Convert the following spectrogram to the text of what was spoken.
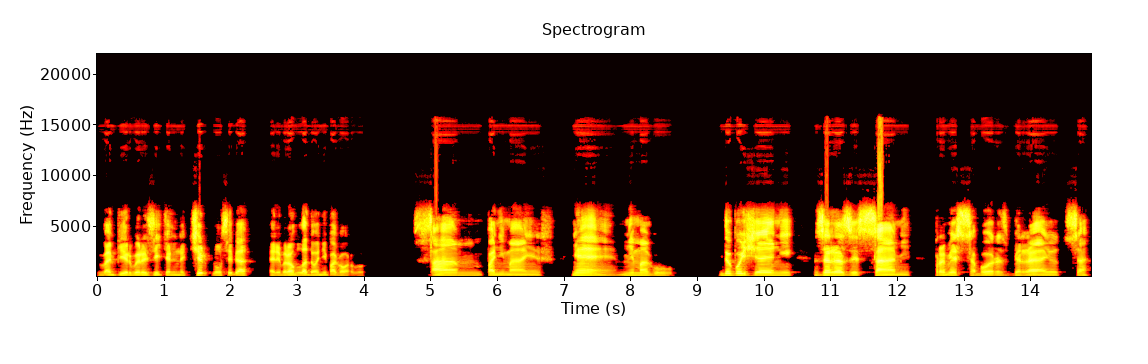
Вампир выразительно чиркнул себя ребром ладони по горлу. «Сам понимаешь. Не, не могу. Да пусть они, заразы, сами промеж собой разбираются.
